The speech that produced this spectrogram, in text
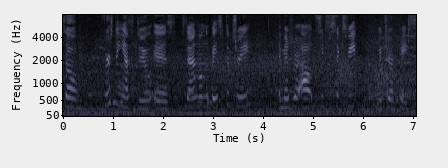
So, first thing you have to do is stand on the base of the tree and measure out 66 feet your pace.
